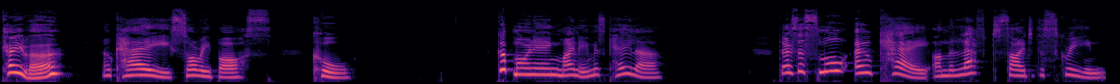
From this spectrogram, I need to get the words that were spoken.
Kayla? Okay, sorry, boss. Cool. Good morning, my name is Kayla. There's a small OK on the left side of the screen.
